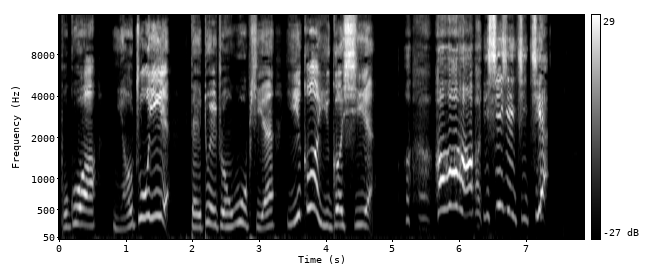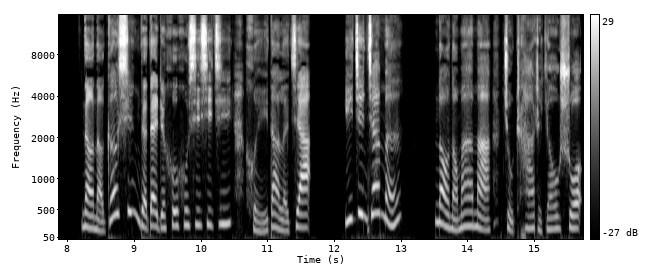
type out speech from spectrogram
不过你要注意，得对准物品，一个一个吸。好，好，好，谢谢琪琪。闹闹高兴地带着呼呼吸吸机回到了家。一进家门，闹闹妈妈就叉着腰说：“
